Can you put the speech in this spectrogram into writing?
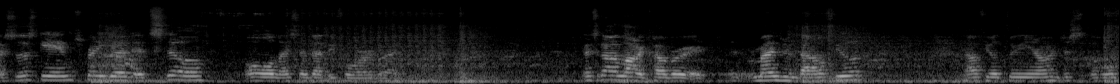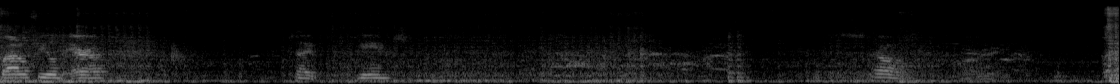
Yeah, so this game's pretty good. It's still old. I said that before, but it's got a lot of cover. It, it reminds me of Battlefield. Battlefield 3, you know, just the whole Battlefield era type games. So, alright.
